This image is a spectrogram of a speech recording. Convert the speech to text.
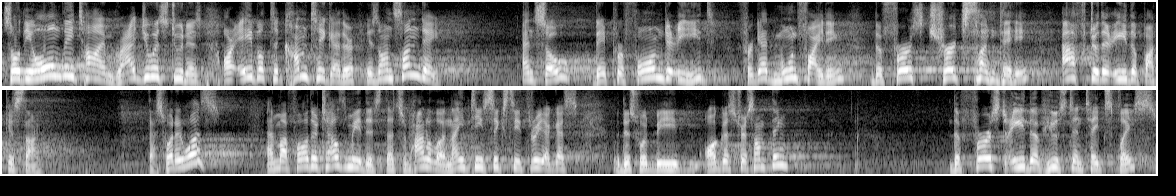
So the only time graduate students are able to come together is on Sunday. And so they performed Eid, forget moon sighting, the first church Sunday after the Eid of Pakistan. That's what it was. And my father tells me this that subhanAllah, 1963, I guess this would be August or something. The first Eid of Houston takes place,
